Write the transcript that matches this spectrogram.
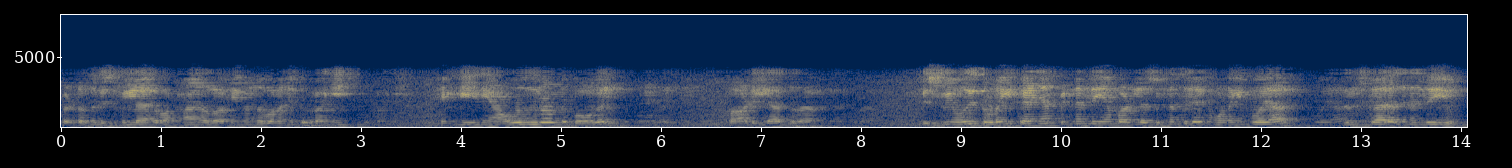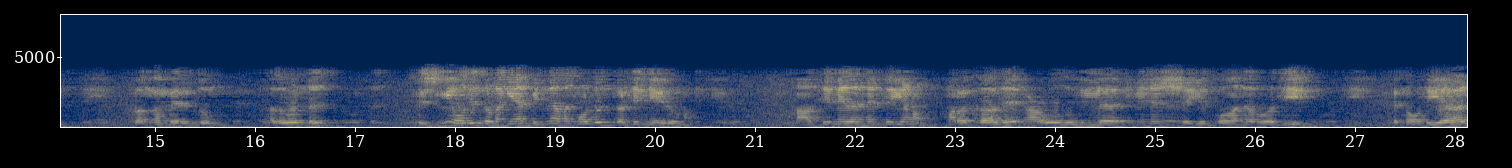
പെട്ടെന്ന് ബിസ്മില്ലാഹി റഹ്മാൻ റഹീം എന്ന് പറഞ്ഞു തുടങ്ങി. എങ്കിൽ ഇനി ഔദിലോട്ട് പോകൽ പാടില്ലാത്തതാണ്. ബിസ്മി ഓതി തുടങ്ങിക്കഴിഞ്ഞാൽ പിന്നെ എന്ത് ചെയ്യാൻ പാടില്ല? സുന്നത്തിലേക്ക് മുടങ്ങിപ്പോയാൽ സംസ്കാരത്തിന് എന്ത് ചെയ്യും? ഭംഗം വരുത്തും. അതുകൊണ്ട് ബിസ്മി ഓതി തുടങ്ങിയാൽ പിന്നെ അതങ്ങോട്ട് കണ്ടിന്യൂ ചെയ്തോണം. ആദ്യമേ തന്നെ എന്ത് ചെയ്യണം? മറക്കാതെ എന്നോടിയാൽ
